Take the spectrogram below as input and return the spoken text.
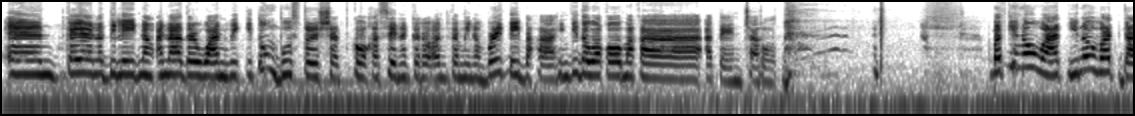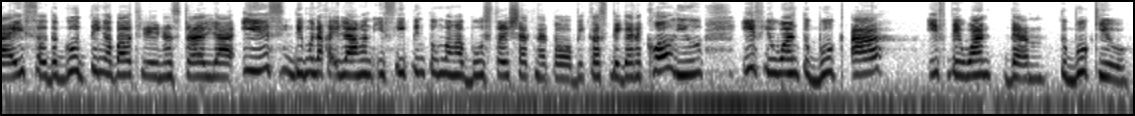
And kaya na-delay ng another one week itong booster shot ko kasi nagkaroon kami ng birthday. Baka hindi daw ako maka-attend. Charot. But you know what? You know what guys? So the good thing about here in Australia is hindi mo na kailangan isipin tong mga booster shot na to because they gonna call you if you want to book a if they want them to book you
